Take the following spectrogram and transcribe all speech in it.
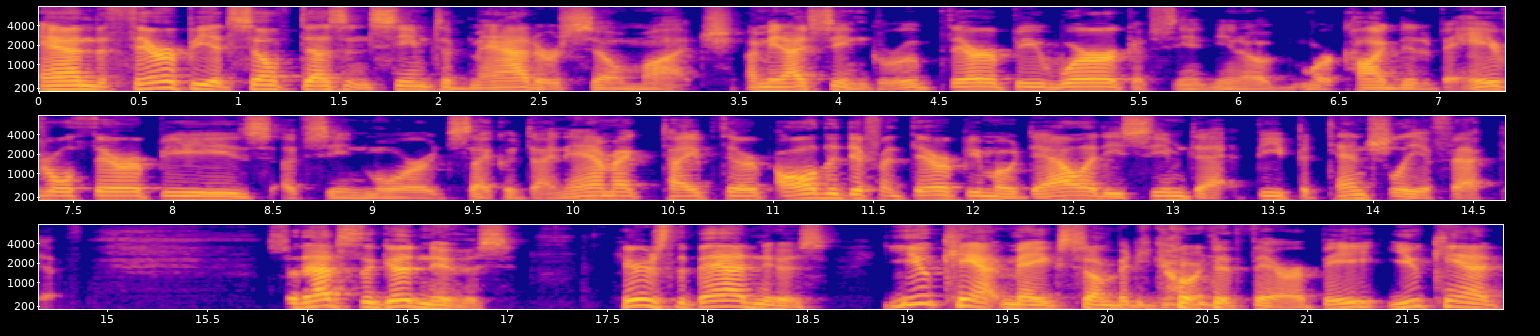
And the therapy itself doesn't seem to matter so much. I mean, I've seen group therapy work. I've seen, you know, more cognitive behavioral therapies. I've seen more psychodynamic type therapy. All the different therapy modalities seem to be potentially effective. So that's the good news. Here's the bad news. You can't make somebody go into therapy. You can't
